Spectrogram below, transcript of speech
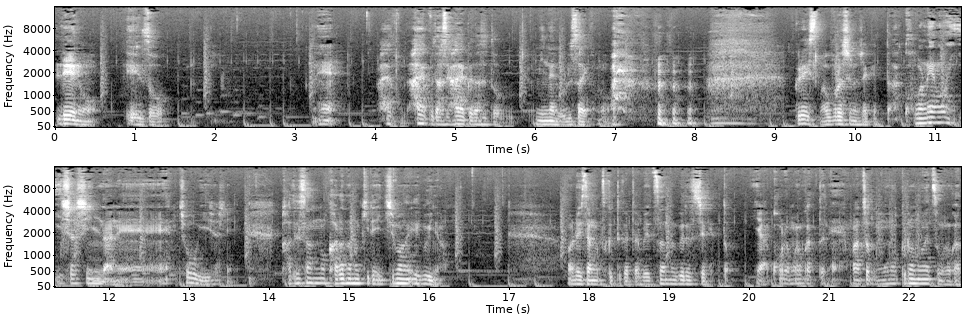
例の映像。ね。早く早く出せ早く出せとみんながうるさいこの グレイス幻のジャケット。これもいい写真だね。超いい写真。風さんの体の切れ一番えぐいな。丸井さんが作ってくれた別案のグレスジャケット。いやこれも良かったね。まあちょっとモノクロのやつも良かっ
